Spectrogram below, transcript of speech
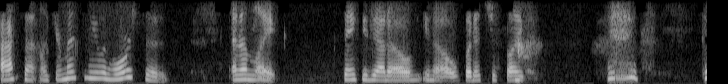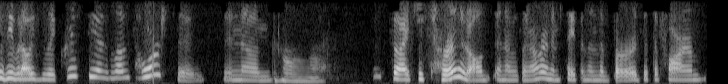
accent, like, "You're meant to be with horses," and I'm like, "Thank you, Jetto," you know, but it's just like, because he would always be like, "Kristy loves horses," and um Oh. so I just heard it all, and I was like, all right, I'm safe. And then the birds at the farm,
